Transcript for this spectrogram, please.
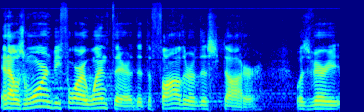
And I was warned before I went there that the father of this daughter was very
